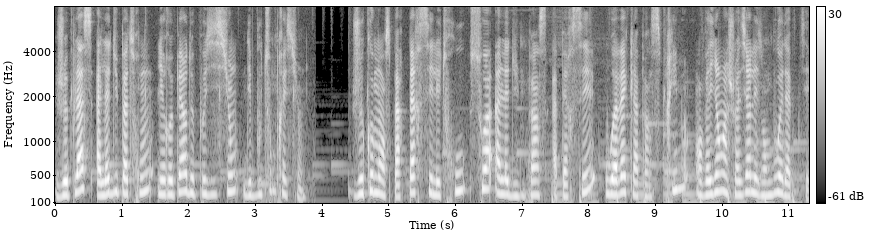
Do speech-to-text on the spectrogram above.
Je place à l'aide du patron les repères de position des boutons pression. Je commence par percer les trous soit à l'aide d'une pince à percer ou avec la pince prime en veillant à choisir les embouts adaptés.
